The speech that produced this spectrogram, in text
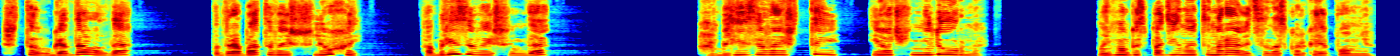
«Что, угадала, да? Подрабатываешь шлюхой? Облизываешь им, да? Облизываешь ты, и очень недурно. Моему господину это нравится, насколько я помню.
